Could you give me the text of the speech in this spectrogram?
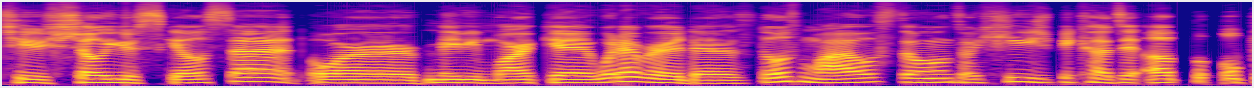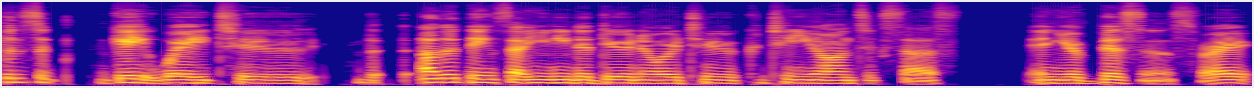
to show your skill set or maybe market, whatever it is, those milestones are huge because it up, opens the gateway to the other things that you need to do in order to continue on success in your business, right?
